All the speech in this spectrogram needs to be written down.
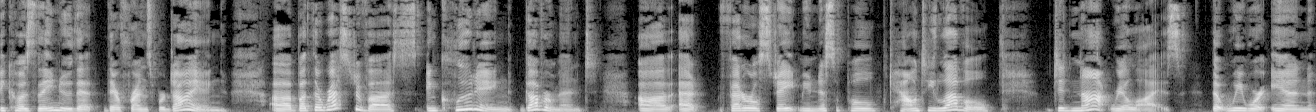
because they knew that their friends were dying. Uh, but the rest of us, including government, uh, at federal, state, municipal, county level did not realize that we were in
